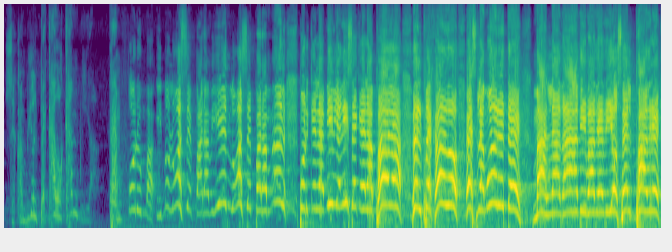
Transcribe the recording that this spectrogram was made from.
se cambió el pecado, cambia. Transforma y no lo hace para bien, lo hace para mal, porque la Biblia dice que la paga del pecado es la muerte, mas la dádiva de Dios el Padre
